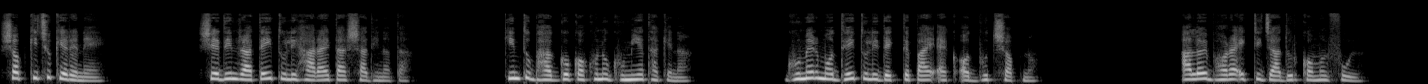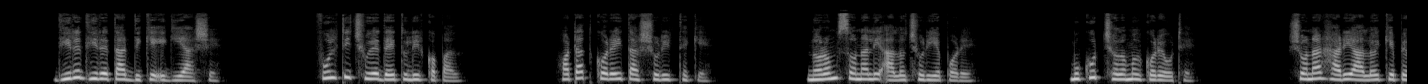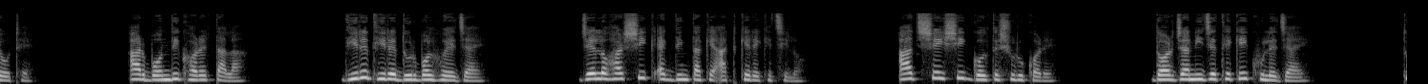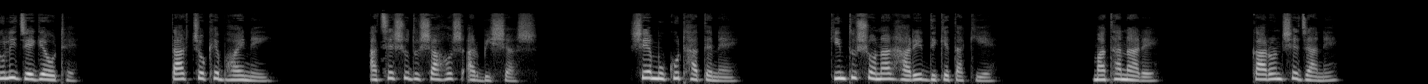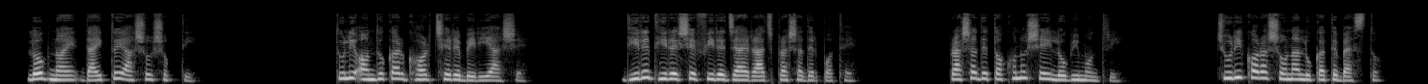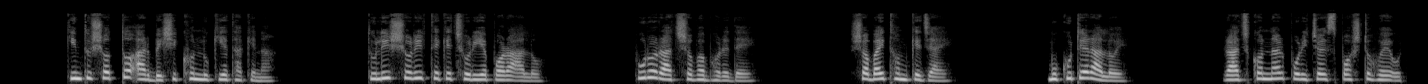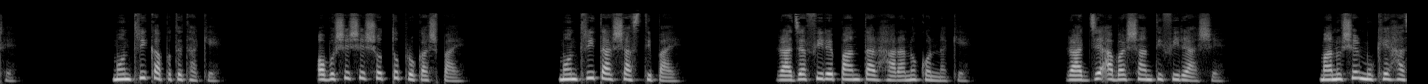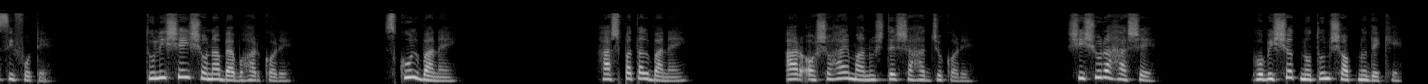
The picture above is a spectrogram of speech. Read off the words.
সবকিছু কেড়ে নেয়। সেদিন রাতেই তুলি হারায় তার স্বাধীনতা। কিন্তু ভাগ্য কখনো ঘুমিয়ে থাকে না। ঘুমের মধ্যেই তুলি দেখতে পায় এক অদ্ভুত স্বপ্ন। আলোয় ভরা একটি জাদুর কমল ফুল। ধীরে ধীরে তার দিকে এগিয়ে আসে। ফুলটি ছুঁয়ে দেয় তুলির কপাল। হঠাৎ করেই তার শরীর থেকে। নরম সোনালি আলো ছড়িয়ে পড়ে। মুকুট ঝলমল করে ওঠে। সোনার হাড়ি আলোয় কেঁপে ওঠে। আর বন্দি ঘরের তালা। ধীরে ধীরে দুর্বল হয়ে যায়। যে লোহার শিক একদিন তাকে আটকে রেখেছিল। আজ সেই শিক গলতে শুরু করে। দরজা নিজে থেকেই খুলে যায়। তুলি জেগে ওঠে। তার চোখে ভয় নেই। আছে শুধু সাহস আর বিশ্বাস। সে মুকুট হাতে নেয়। কিন্তু সোনার হাড়ির দিকে তাকিয়ে। মাথা নাড়ে। কারণ সে জানে। লোভ নয়, দায়িত্বই আসল শক্তি। তুলি অন্ধকার ঘর ছেড়ে বেরিয়ে আসে। ধীরে ধীরে সে ফিরে যায় রাজপ্রাসাদের পথে। প্রাসাদে তখনও সেই লোভী মন্ত্রী। চুরি করা সোনা লুকাতে ব্যস্ত। কিন্তু সত্য আর বেশিক্ষণ লুকিয়ে থাকে না। তুলির শরীর থেকে ছড়িয়ে পড়া আলো। পুরো রাজসভা ভরে দেয়। সবাই থমকে যায়। মুকুটের আলোয়। রাজকন্যার পরিচয় স্পষ্ট হয়ে ওঠে। মন্ত্রী কাঁপতে থাকে। অবশেষে সত্য প্রকাশ পায়। মন্ত্রী তার শাস্তি পায়। রাজা ফিরে পান তার হারানো কন্যাকে। রাজ্যে আবার শান্তি ফিরে আসে। মানুষের মুখে হাসি ফোটে। তুলি সেই সোনা ব্যবহার করে। স্কুল বানায়। হাসপাতাল বানায়। আর অসহায় মানুষদের সাহায্য করে। শিশুরা হাসে। ভবিষ্যৎ নতুন স্বপ্ন দেখে।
